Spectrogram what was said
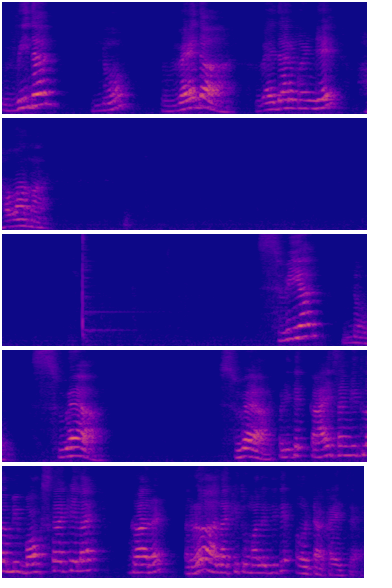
विदर नो वेदर. वेदर म्हणजे हवामान. Swear no swear. स्वेअर. पण इथे काय सांगितलं? मी बॉक्स काय केलाय? कारण र आला की तुम्हाला तिथे अ टाकायचं आहे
